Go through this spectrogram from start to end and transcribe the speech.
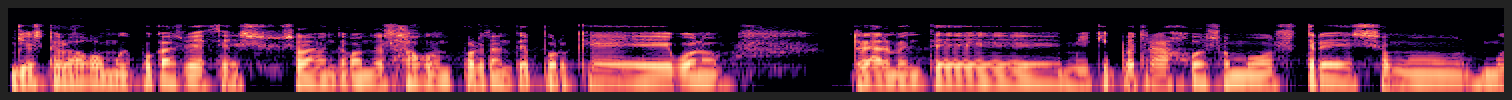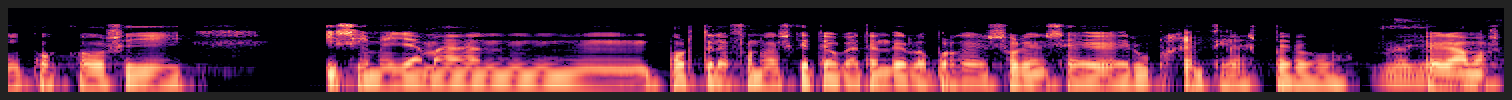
Yo esto lo hago muy pocas veces, solamente cuando es algo importante porque, bueno, realmente mi equipo de trabajo somos tres, somos muy pocos y, y si me llaman por teléfono es que tengo que atenderlo porque suelen ser urgencias, pero, No, yo, pero vamos.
